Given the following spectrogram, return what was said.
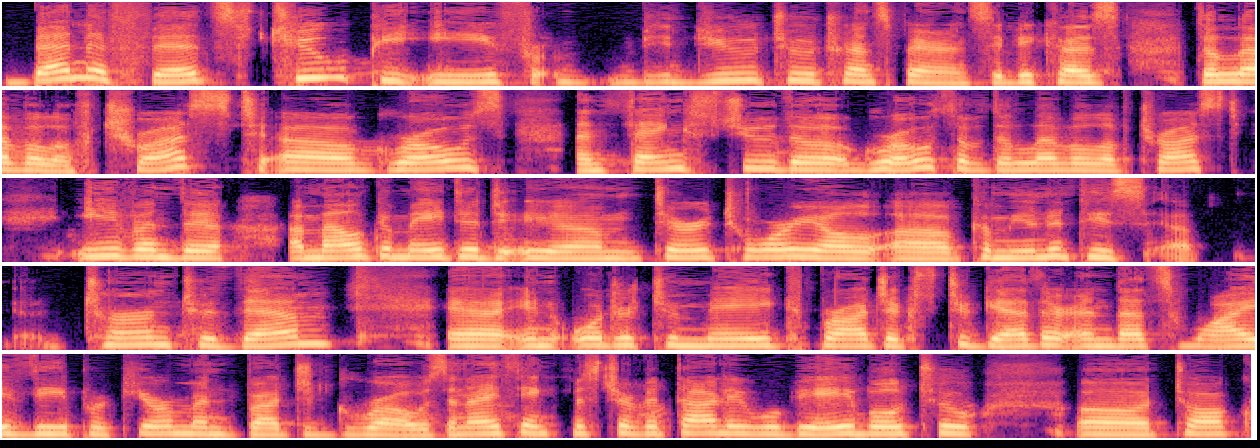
benefits to pe for, due to transparency because the level of trust uh, grows and thanks to the growth of the level of trust even the amalgamated um, territorial communities uh, turn to them uh, in order to make projects together and that's why the procurement budget grows and i think mr vitali will be able to uh, talk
